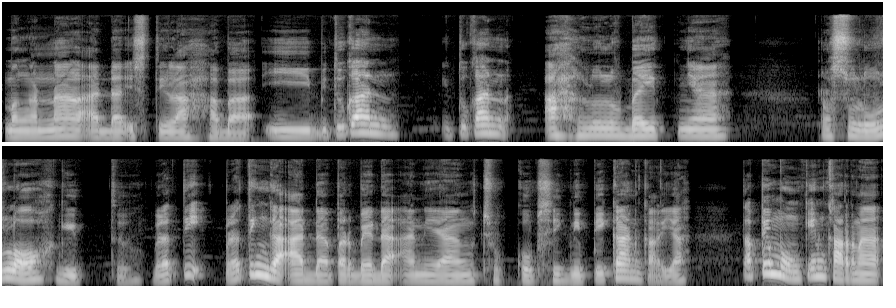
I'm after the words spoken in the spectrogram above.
mengenal ada istilah habaib itu kan itu kan ahlul baitnya Rasulullah gitu gitu. Berarti berarti nggak ada perbedaan yang cukup signifikan kali ya? Tapi mungkin karena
